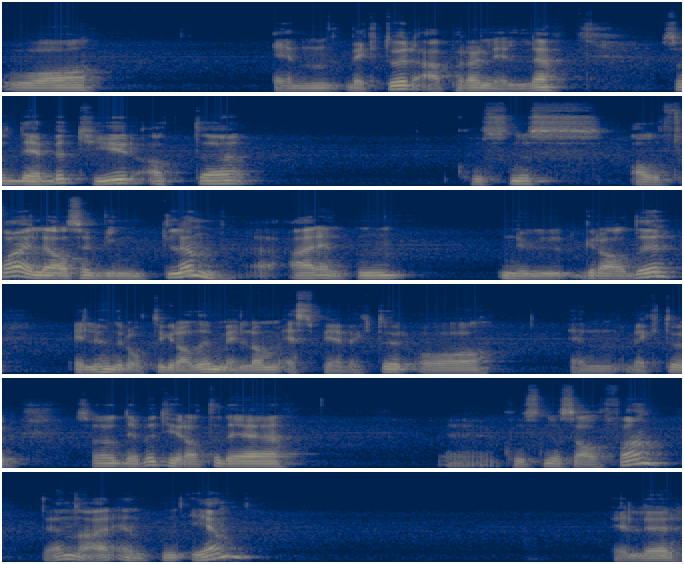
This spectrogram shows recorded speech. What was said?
og N-vektor er parallelle. Så det betyr at eh, kosinus alfa, eller altså vinkelen, er enten 0 grader eller 180 grader mellom SP-vektor og N-vektor. Så det betyr at det kosinus alfa, den er enten 1 eller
